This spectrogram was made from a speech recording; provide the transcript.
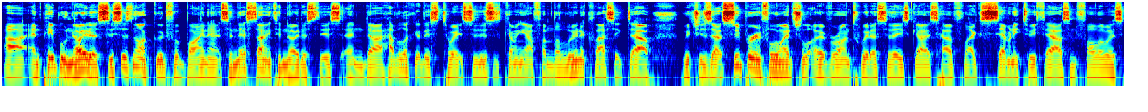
uh, and people notice this is not good for Binance, and they're starting to notice this, and uh, have a look at this tweet. So this is coming out from the Luna Classic DAO, which is uh, super influential over on Twitter. So these guys have like 72,000 followers.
